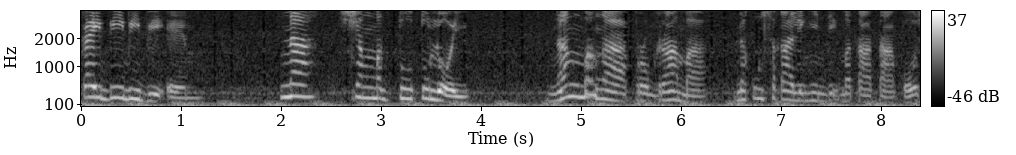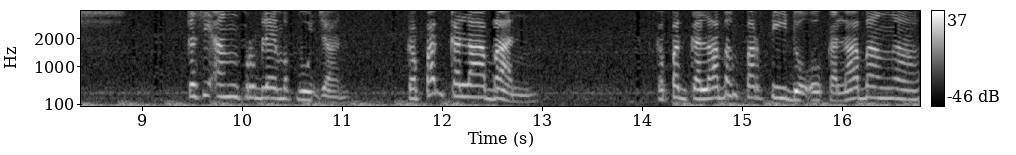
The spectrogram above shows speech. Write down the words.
kay BBBM na siyang magtutuloy ng mga programa na kung sakaling hindi matatapos. Kasi ang problema po dyan, kapag kalaban, kapag kalabang partido o kalabang ah,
